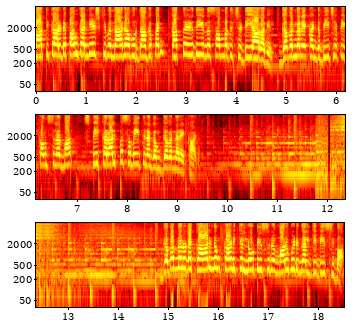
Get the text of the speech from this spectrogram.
പാർട്ടിക്കാരുടെ പങ്ക് അന്വേഷിക്കുമെന്ന് ആനാവൂർ നാഗപ്പൻ കത്തെഴുതിയെന്ന് സമ്മതിച്ച് ഡി ആർ അനിൽ. ഗവർണറെ കണ്ട് ബി ജെ പി കൌൺസിലർമാർ സ്പീക്കർ അല്പസമയത്തിനകം ഗവർണറെ കാണും. ഗവർണറുടെ കാരണം കാണിക്കൽ നോട്ടീസിന് മറുപടി നൽകി വി സിമാർ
